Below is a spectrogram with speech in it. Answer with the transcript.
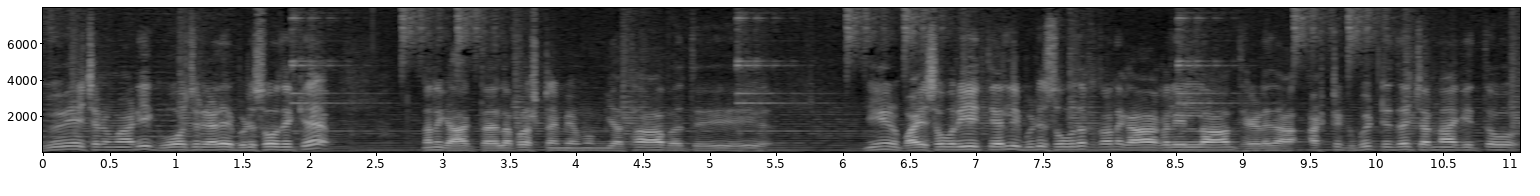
ವಿವೇಚನೆ ಮಾಡಿ ಗೋಚರ ಎಳೆ ಬಿಡಿಸೋದಕ್ಕೆ ನನಗೆ ಆಗ್ತಾ ಇಲ್ಲ. ಪ್ರಶ್ನೆ ಮೆಮಂ ಯಥಾವತ್. ನೀನು ಬಯಸುವ ರೀತಿಯಲ್ಲಿ ಬಿಡಿಸುವುದಕ್ಕೆ ನನಗಾಗಲಿಲ್ಲ ಅಂತ ಹೇಳಿದ. ಅಷ್ಟಕ್ಕೆ ಬಿಟ್ಟಿದ್ದೆ, ಚೆನ್ನಾಗಿತ್ತು.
